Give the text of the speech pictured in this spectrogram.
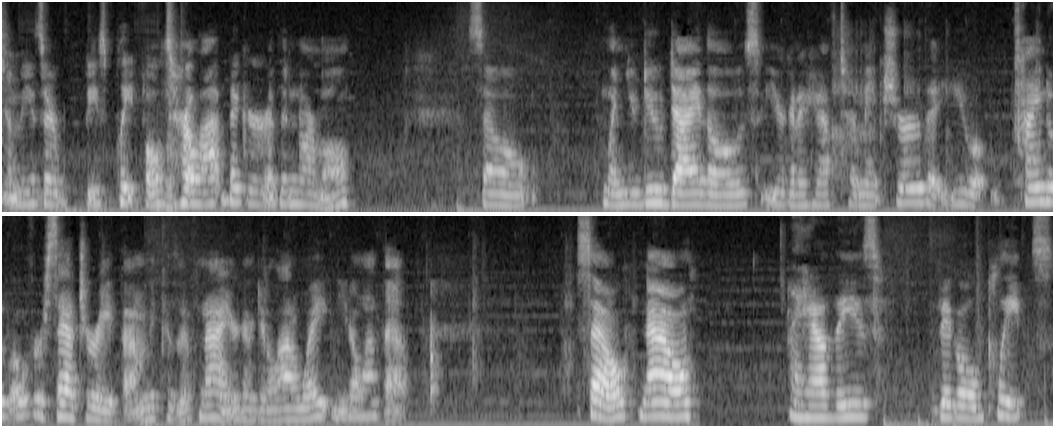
And these are these pleat folds are a lot bigger than normal. So when you do dye those you're gonna have to make sure that you kind of oversaturate them because if not you're gonna get a lot of white and you don't want that. So now I have these big old pleats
